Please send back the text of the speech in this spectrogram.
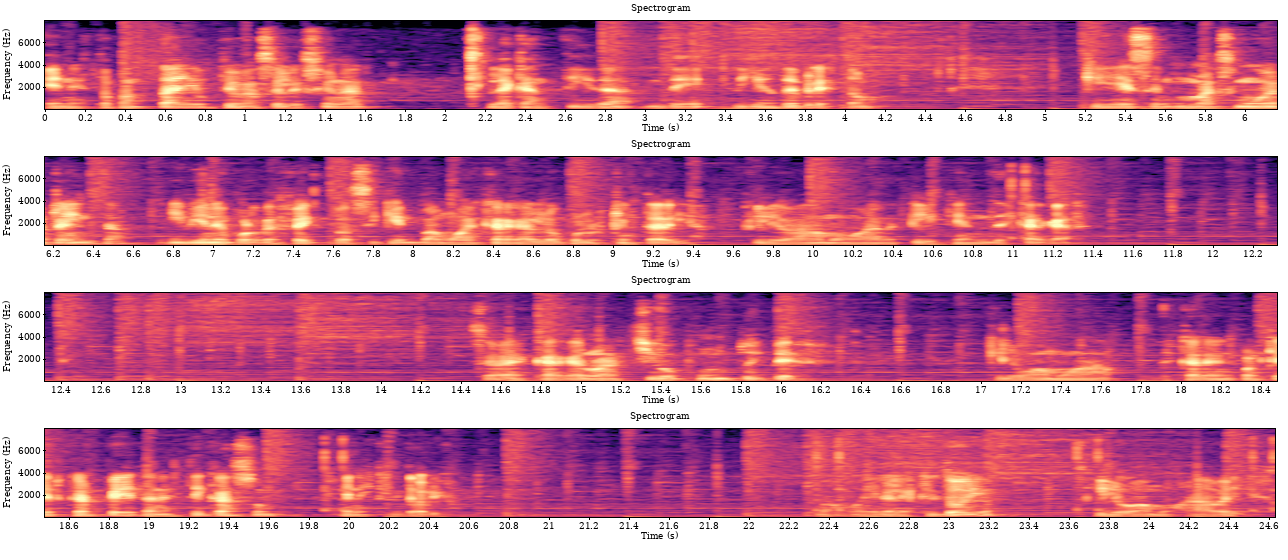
en esta pantalla usted va a seleccionar la cantidad de días de préstamo que es un máximo de 30 y viene por defecto así que vamos a descargarlo por los 30 días. Y le vamos a dar clic en descargar. Se va a descargar un archivo .ipf que lo vamos a descargar en cualquier carpeta en este caso en escritorio. Vamos a ir al escritorio y lo vamos a abrir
